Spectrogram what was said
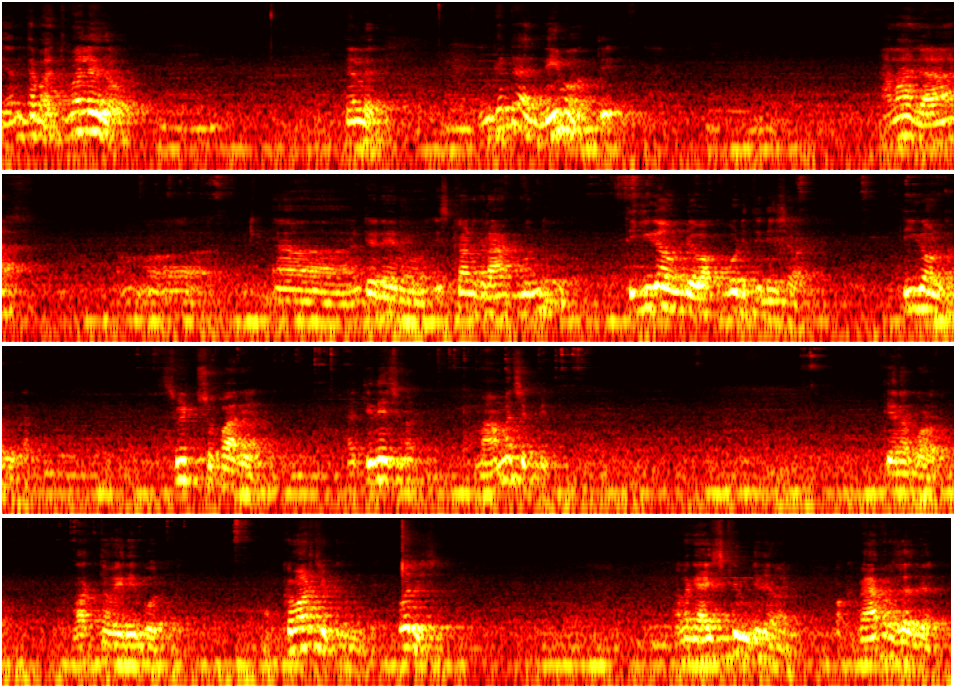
ఎంత బతిమలేదో తినలేదు. ఎందుకంటే అది నియమం అంతే. అలాగా అంటే నేను ఇస్కాన్కి రాకముందు తిగిగా ఉండే ఒక్కపొడి తినేసేవాడు. తీగా ఉంటుంది కదా. స్వీట్ సుపారీ అని అది తినేసేవాడు. మా అమ్మ చెప్పింది. తినకూడదు. రక్తం ఎదిగిపోతుంది ఒక్క మాట చెప్పింది అంతే. వదిలేసాను అలాగే ఐస్ క్రీమ్ తినేవాడిని. ఒక పేపర్ చదివాను.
